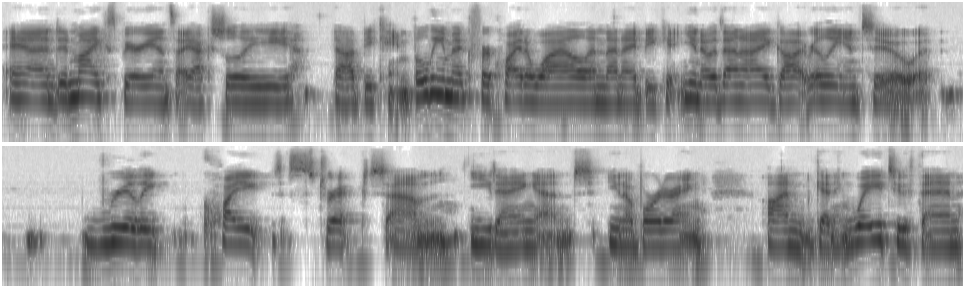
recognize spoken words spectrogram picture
And in my experience, I actually uh, became bulimic for quite a while. And then I became, you know, then I got really into really quite strict um, eating and, you know, bordering on getting way too thin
